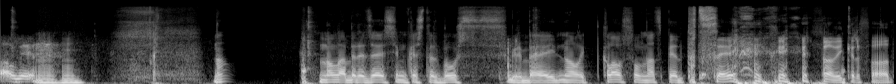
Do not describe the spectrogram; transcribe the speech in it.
Paldies! Mm -hmm. Nu, labi, redzēsim, kas tur būs. Gribēju nolikt klausuli un atspied pat sevi no mikrofona.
